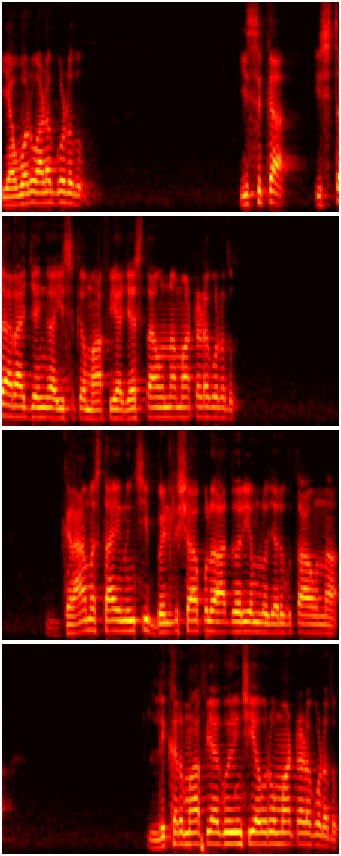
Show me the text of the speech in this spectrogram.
ఎవరు అడగకూడదు. ఇసుక ఇష్టారాజ్యంగా ఇసుక మాఫియా చేస్తూ ఉన్నా మాట్లాడకూడదు. గ్రామ స్థాయి నుంచి బెల్ట్ షాపుల ఆధ్వర్యంలో జరుగుతూ ఉన్న లిఖర్ మాఫియా గురించి ఎవరు మాట్లాడకూడదు.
